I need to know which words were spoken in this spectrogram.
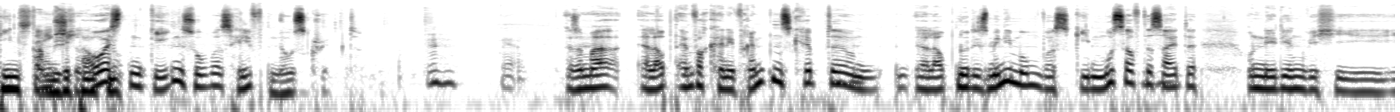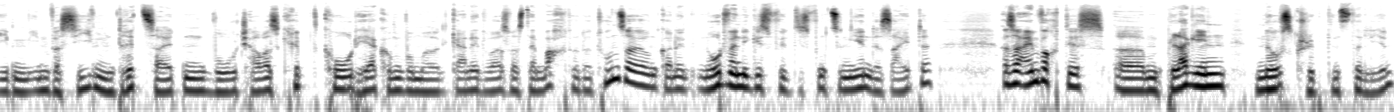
Dienste Am eingebunden. schlauesten gegen sowas hilft NoScript. Mhm, ja. Also man erlaubt einfach keine fremden Skripte und erlaubt nur das Minimum, was gehen muss auf der Seite und nicht irgendwelche eben invasiven Drittseiten, wo JavaScript-Code herkommt, wo man gar nicht weiß, was der macht oder tun soll und gar nicht notwendig ist für das Funktionieren der Seite. Also einfach das ähm, Plugin NoScript installieren.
